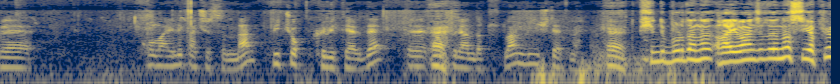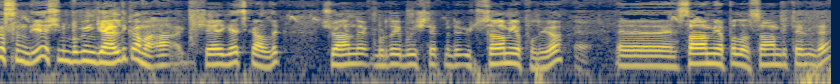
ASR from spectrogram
ve kolaylık açısından birçok kriterde e, ön Evet. planda tutulan bir işletme. Evet. Şimdi burada hayvancılığı nasıl yapıyorsun diye şimdi bugün geldik ama şeye geç kaldık. Şu anda burada bu işletmede 3 sağım yapılıyor. Evet. Ee, sağım yapılalı, sağım biteli de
